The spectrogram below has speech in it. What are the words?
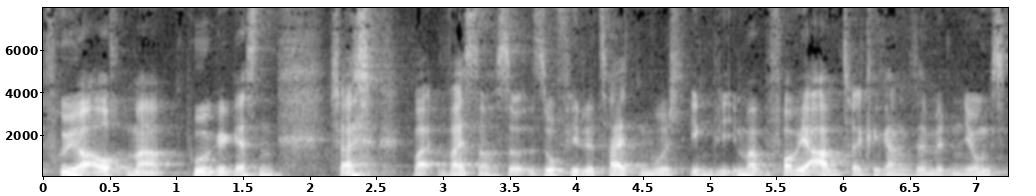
Früher auch immer pur gegessen. Ich weiß, weiß noch, so, so viele Zeiten, wo ich irgendwie immer, bevor wir abends weggegangen sind mit den Jungs,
